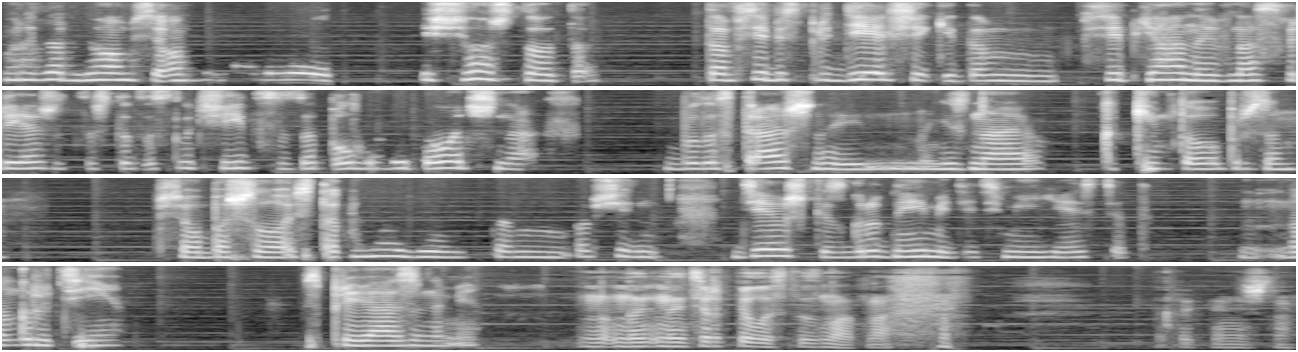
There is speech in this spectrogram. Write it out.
мы разобьемся, он заболеет, еще что-то. Там все беспредельщики, там все пьяные в нас врежутся, что-то случится за полгода точно. Было страшно, и, ну, не знаю, каким-то образом все обошлось. Так многие там вообще девушки с грудными детьми ездят на груди с привязанными. Натерпелась ты знатно. Это, конечно.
